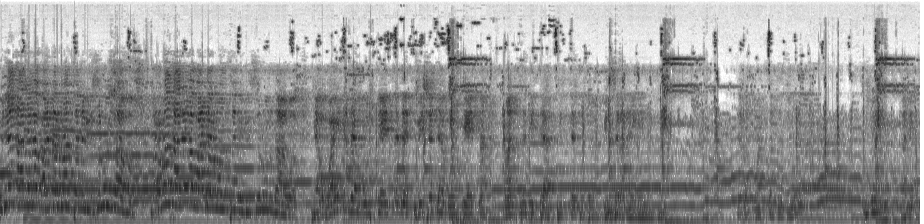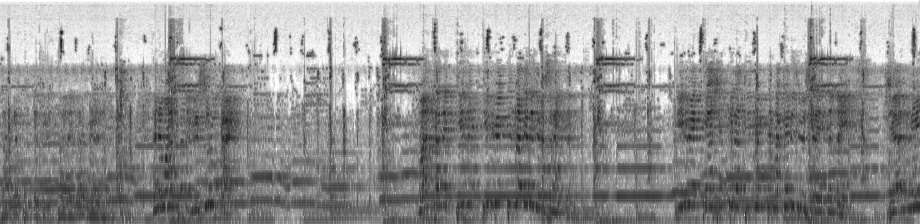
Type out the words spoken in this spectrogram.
उद्या झालेलं भांडण माणसाने विसरून जावं. परवा झालेलं भांडण माणसाने विसरून जावं. ह्या वाईट ज्या गोष्टी आहेत ना त्या द्वेषाच्या गोष्टी आहेत ना माणसाने त्या तिथल्या तिथं विसरल्या गेल्या पाहिजे. तरच माणसाचं जीवन सुखद आणि चांगल्या पद्धतीने चालायला वेळ लागेल. आणि माणसाने विसरू काय? माणसाने तीन तीन व्यक्तींना कधीच विसरायचं तीन व्यक्ती अशा केल्या तीन व्यक्तींना कधीच विसरायचं नाही. ज्यांनी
